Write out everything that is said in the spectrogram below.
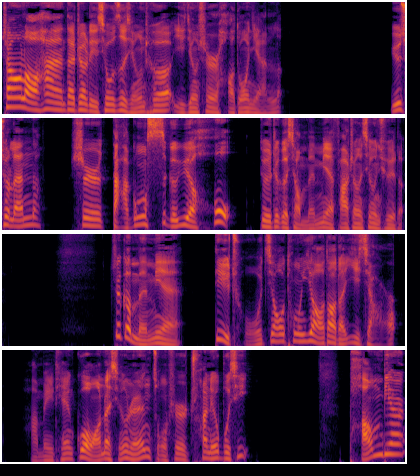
张老汉在这里修自行车已经是好多年了。于翠兰呢，是打工四个月后对这个小门面发生兴趣的。这个门面地处交通要道的一角啊，每天过往的行人总是川流不息。旁边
